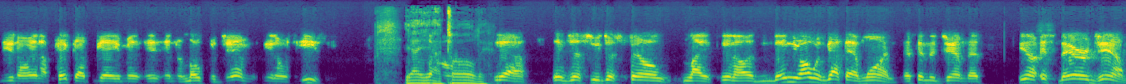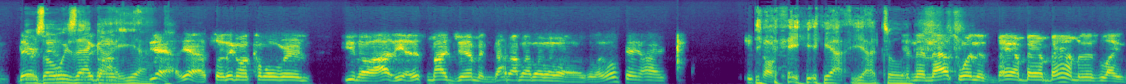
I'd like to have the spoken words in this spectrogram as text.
you know, in a pickup game in, in the local gym, you know, it's easy. Yeah, yeah, so, totally. Yeah, it just you just feel like you know. Then you always got that one that's in the gym that's you know it's their gym. Their There's gym. always that guy. Gonna, yeah, yeah, yeah. So they're gonna come over and you know, I, yeah, this is my gym and blah, blah, blah, blah, blah. I was like, okay, all right. Keep talking. yeah, yeah, totally. And then that's when it's bam, bam, bam. And it's like,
